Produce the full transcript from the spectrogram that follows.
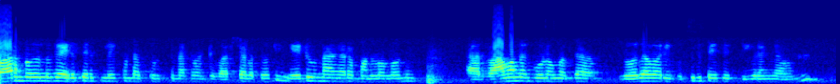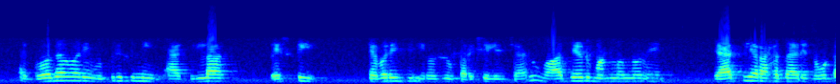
వారం రోజులుగా ఎడతెరిపి లేకుండా కురుస్తున్నటువంటి వర్షాలతోటి ఏటూరు నాగారం మండలంలోని రామన్నగూడెం వద్ద గోదావరి ఉధృతి అయితే తీవ్రంగా ఉంది. గోదావరి ఉధృతిని ఆ జిల్లా ఎస్పీ శబరీష్ ఈ రోజు పరిశీలించారు. వాజేడు మండలంలోనే జాతీయ రహదారి నూట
